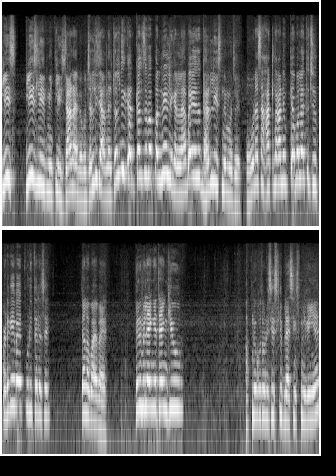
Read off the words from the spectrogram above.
Please please leave me please जाना है मेरे को, जल्दी जाना है, जल्दी कर, कल सुबह पलमेल निकलना है। भाई, ये तो धर ली इसने मुझे। थोड़ा सा हाथ लगाने को क्या बोला तो पड़ गई भाई पूरी तरह से। चलो बाय बाय फिर मिलेंगे थैंक यू अपने को थोड़ी सी इसकी ब्लेसिंग्स मिल गई हैं,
